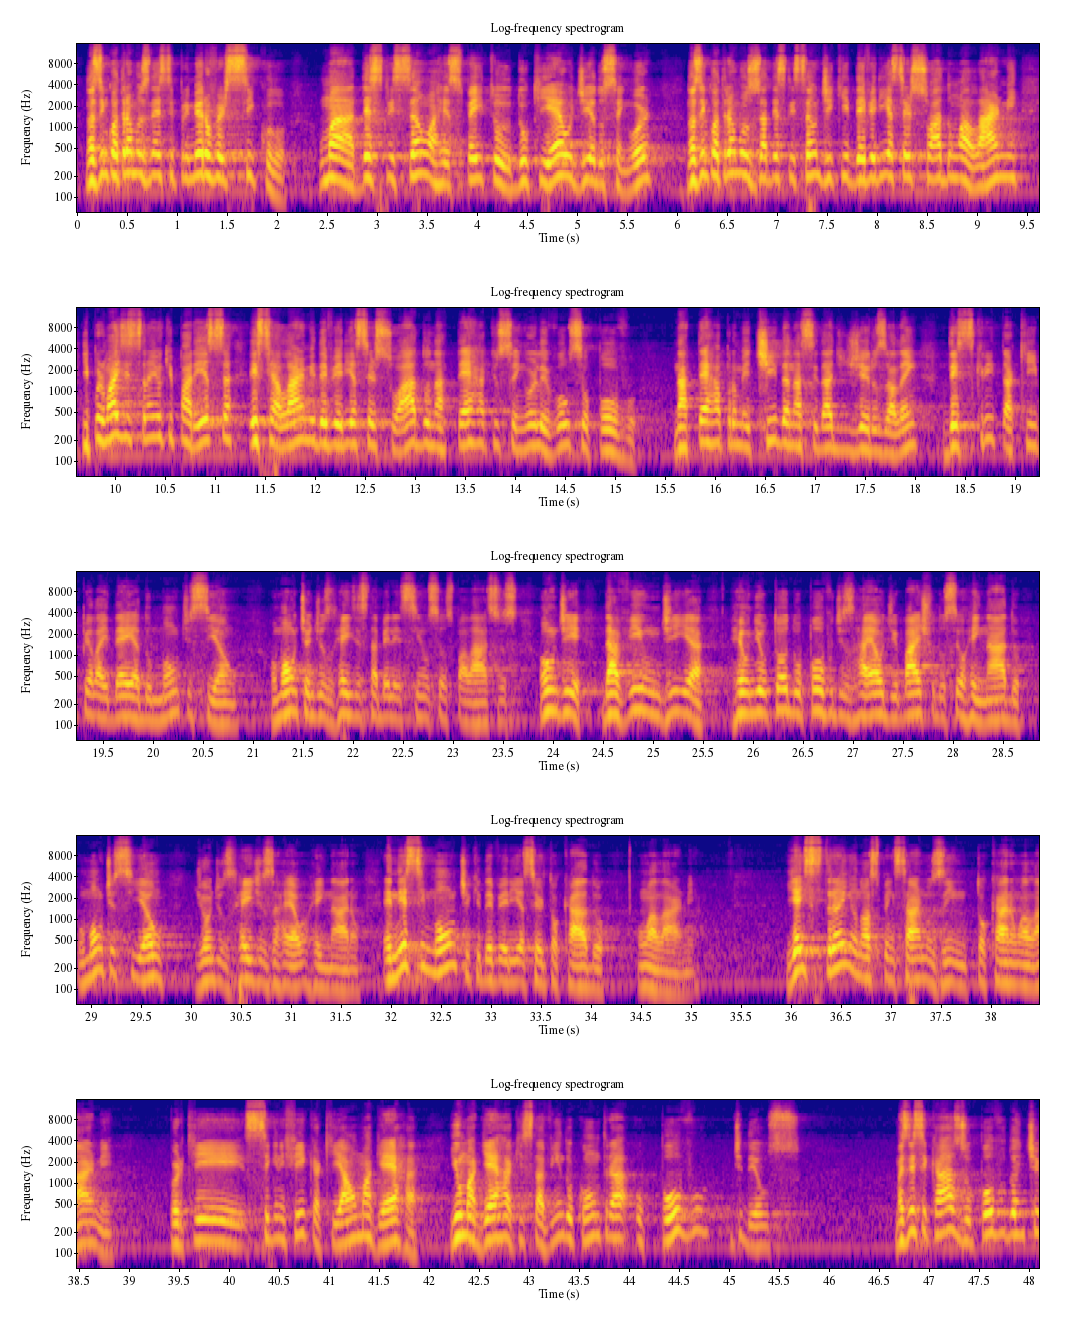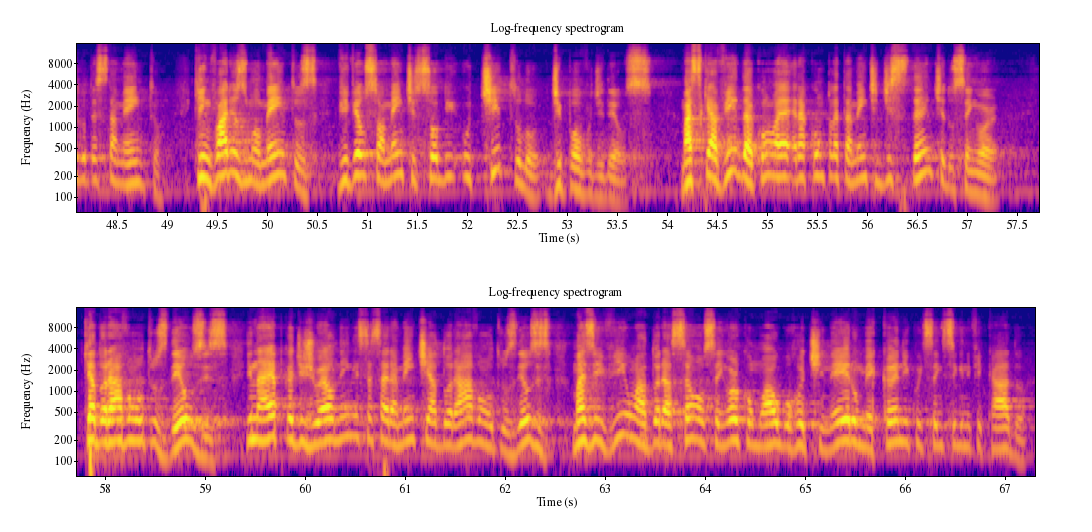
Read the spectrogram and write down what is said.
Nós encontramos nesse primeiro versículo uma descrição a respeito do que é o dia do Senhor. Nós encontramos a descrição de que deveria ser soado um alarme, e por mais estranho que pareça, esse alarme deveria ser soado na terra que o Senhor levou o seu povo, na terra prometida na cidade de Jerusalém, descrita aqui pela ideia do Monte Sião, o monte onde os reis estabeleciam seus palácios, onde Davi um dia reuniu todo o povo de Israel debaixo do seu reinado, o Monte Sião, de onde os reis de Israel reinaram. É nesse monte que deveria ser tocado um alarme. E é estranho nós pensarmos em tocar um alarme, porque significa que há uma guerra, e uma guerra que está vindo contra o povo de Deus. Mas nesse caso, o povo do Antigo Testamento, que em vários momentos viveu somente sob o título de povo de Deus, mas que a vida era completamente distante do Senhor, que adoravam outros deuses, e na época de Joel nem necessariamente adoravam outros deuses, mas viviam a adoração ao Senhor como algo rotineiro, mecânico e sem significado,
